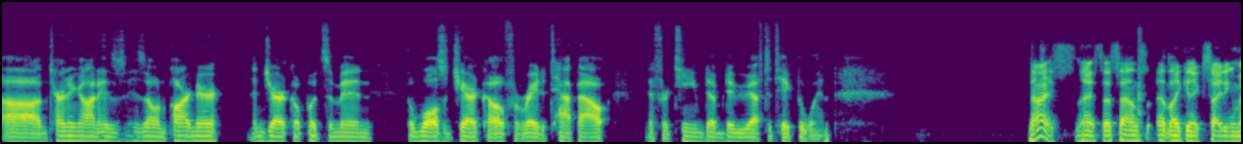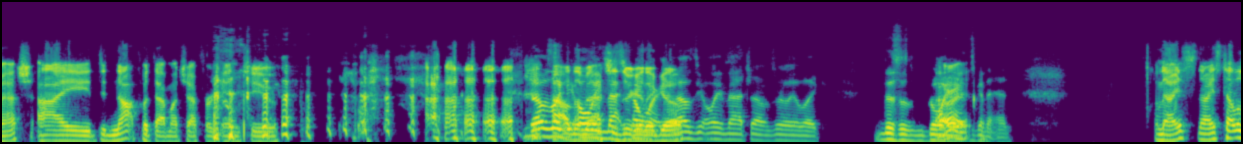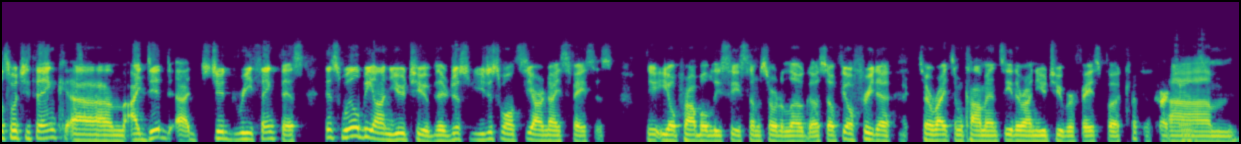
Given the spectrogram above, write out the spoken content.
uh, turning on his his own partner, and Jericho puts him in the walls of Jericho for Rey to tap out and for Team WWF to take the win. Nice, nice. That sounds like an exciting match. I did not put that much effort into. that was like the, the, only match. Go. That was the only match I was really like, "This is the way right. it's going to end." Nice, nice. Tell us what you think. Um, I did uh, did rethink this. This will be on YouTube. They're just you just won't see our nice faces. You'll probably see some sort of logo. So feel free to to write some comments either on YouTube or Facebook. Um,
